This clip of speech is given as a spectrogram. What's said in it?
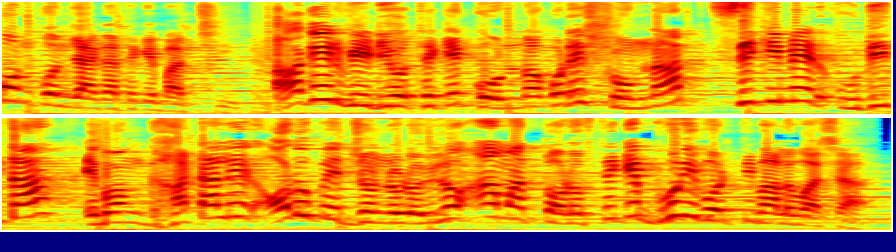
কোন কোন জায়গা থেকে পাচ্ছি। আগের ভিডিও থেকে কোন কোন্নগরের সোমনাথ, সিকিমের উদিতা এবং ঘাটালের অরূপের জন্য রইল আমার তরফ থেকে ভুড়ি ভালোবাসা।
